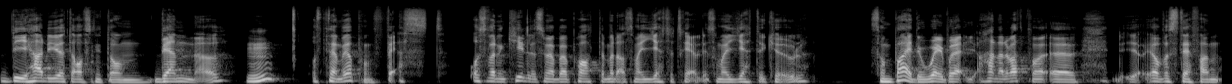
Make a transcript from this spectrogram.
vi hade ju ett avsnitt om vänner. Och sen var jag på en fest. Och så var det en kille som jag började prata med där som var jättetrevlig, som var jättekul. Som by the way, han hade varit på, eh, jag var Stefan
